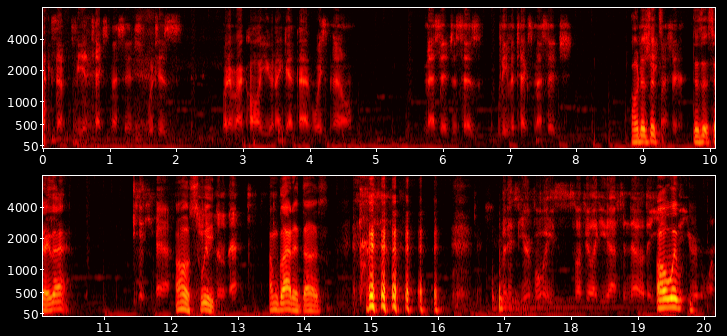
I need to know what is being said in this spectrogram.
except via text message, which is whenever I call you and I get that voicemail message that says, leave a text message. Oh, does it does it say that? yeah. Oh, sweet. don't know that? I'm glad it does. But it's your voice, so I feel like you have to know that, you, Oh, wait. that you're the one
